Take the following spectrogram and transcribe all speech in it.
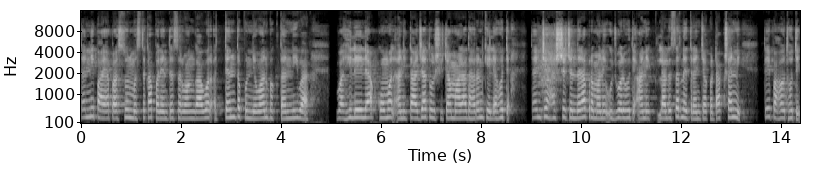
त्यांनी पायापासून मस्तकापर्यंत सर्वांगावर अत्यंत पुण्यवान भक्तांनी वा वाहिलेल्या कोमल आणि ताज्या तुळशीच्या माळा धारण केल्या होत्या. त्यांचे हास्य चंदनाप्रमाणे उज्ज्वल होते आणि लालसर नेत्रांच्या कटाक्षांनी ते पाहत होते.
